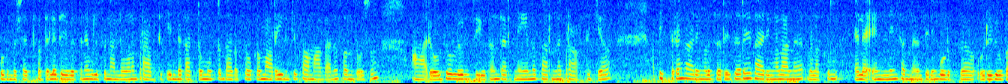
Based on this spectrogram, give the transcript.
കുടുംബക്ഷേത്രത്തിലെ ദൈവത്തിനെ വിളിച്ച് നല്ലോണം പ്രാർത്ഥിക്കുക. എന്റെ തട്ടുമുട്ടും തടസ്സമൊക്കെ മാറി എനിക്ക് സമാധാനം സന്തോഷം ആരോഗ്യമുള്ളൊരു ജീവിതം തരണേ എന്ന് പറഞ്ഞ് പ്രാർത്ഥിക്കുക. അപ്പോൾ ഇത്തരം കാര്യങ്ങൾ ചെറിയ ചെറിയ കാര്യങ്ങളാണ് വിളക്കും അല്ല എണ്ണയും ചന്ദനത്തിനും കൊടുക്കുക ഒരു രൂപ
